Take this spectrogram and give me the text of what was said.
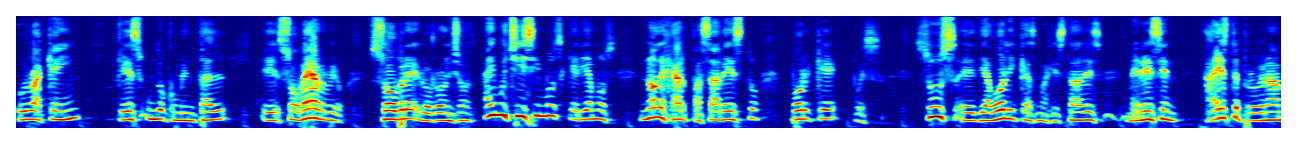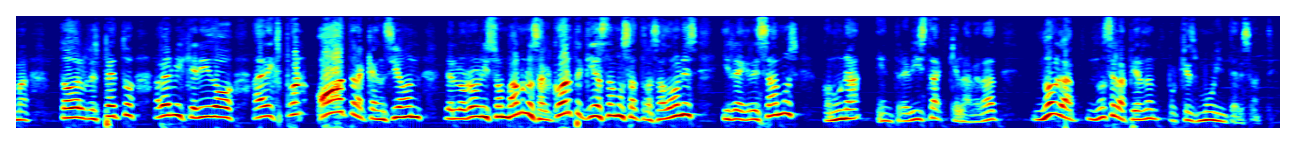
Hurricane que es un documental soberbio sobre los Rolling Stones. Hay muchísimos, queríamos no dejar pasar esto porque pues sus diabólicas majestades merecen a este programa todo el respeto. A ver, mi querido Alex, pon otra canción de los Rolling Stones. Vámonos al corte, que ya estamos atrasadones, y regresamos con una entrevista que la verdad no, la, no se la pierdan porque es muy interesante.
